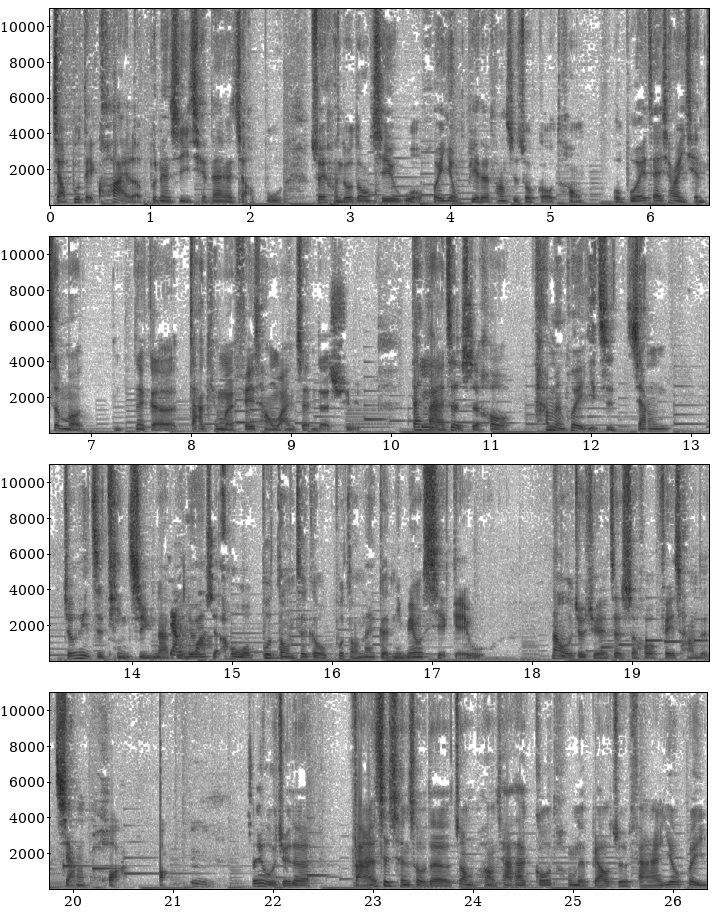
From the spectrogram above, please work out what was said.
脚步得快了，不能是以前的那个脚步。所以很多东西我会用别的方式做沟通，我不会再像以前这么那个 document 非常完整的去。但反而这时候他们会一直将，就会一直停止于那边，就会是啊，我不懂这个，我不懂那个，你没有写给我。那我就觉得这时候非常的僵化，嗯，所以我觉得反而是成熟的状况下，他沟通的标准反而又会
